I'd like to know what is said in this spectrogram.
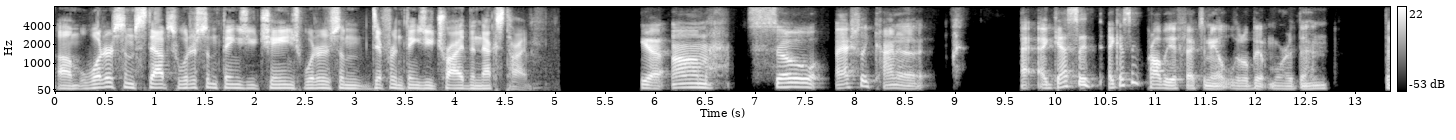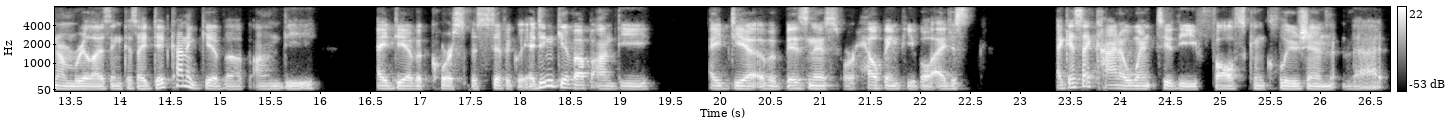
Um, what are some steps? What are some things you changed? What are some different things you tried the next time? Yeah. Um. So I actually kind of, I, I guess it, I guess it probably affected me a little bit more than than I'm realizing because I did kind of give up on the idea of a course specifically. I didn't give up on the idea of a business or helping people. I just, I guess I kind of went to the false conclusion that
